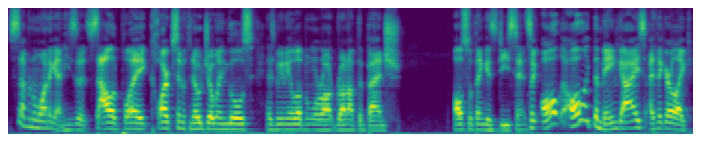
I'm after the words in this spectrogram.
7 1 again. He's a solid play. Clarkson with no Joe Ingles has been getting a little bit more run off the bench. Also think is decent. It's like all all like the main guys I think are like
